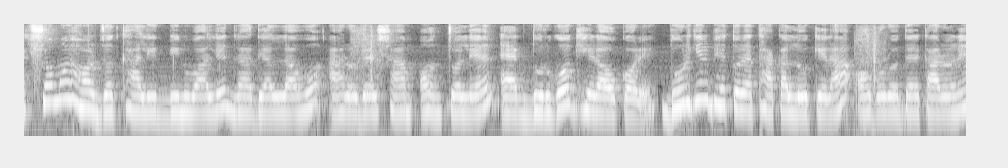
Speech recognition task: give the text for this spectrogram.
একসময় হরজত খালিদ বিন ওয়ালিদ রাদিয়াল্লাহ আরবের শাম অঞ্চলের এক দুর্গ ঘেরাও করে। দুর্গের ভেতরে থাকা লোকেরা অবরোধের কারণে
